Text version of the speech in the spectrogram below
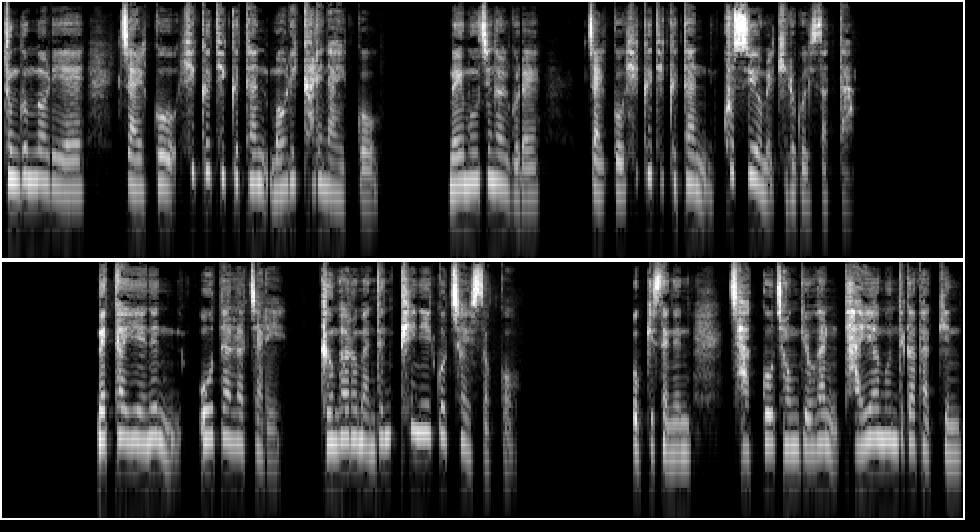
둥근 머리에 짧고 희끗희끗한 머리칼이 나 있고 네모진 얼굴에 짧고 희끗희끗한 콧수염을 기르고 있었다. 넥타이에는 5달러짜리 금화로 만든 핀이 꽂혀 있었고 옷깃에는 작고 정교한 다이아몬드가 박힌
